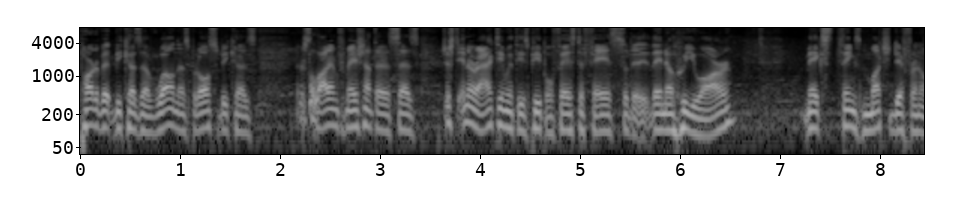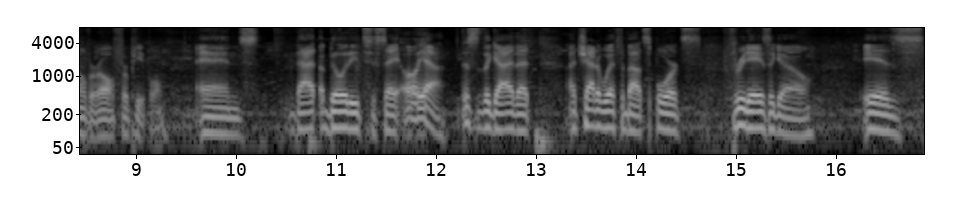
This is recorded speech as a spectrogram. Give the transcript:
Part of it because of wellness, but also because there's a lot of information out there that says just interacting with these people face to face so that they know who you are makes things much different overall for people. And that ability to say, oh, yeah, this is the guy that I chatted with about sports three days ago is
